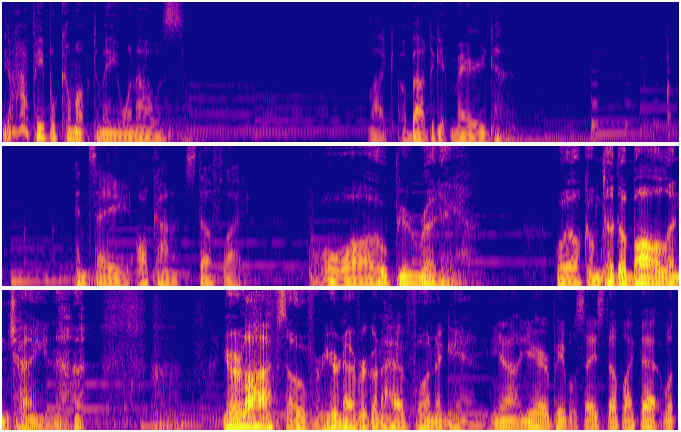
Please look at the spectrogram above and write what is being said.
You know how people come up to me when I was like about to get married and say all kind of stuff like, "Oh, I hope you're ready. Welcome to the ball and chain." Your life's over. You're never going to have fun again. You know, you hear people say stuff like that. Well,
